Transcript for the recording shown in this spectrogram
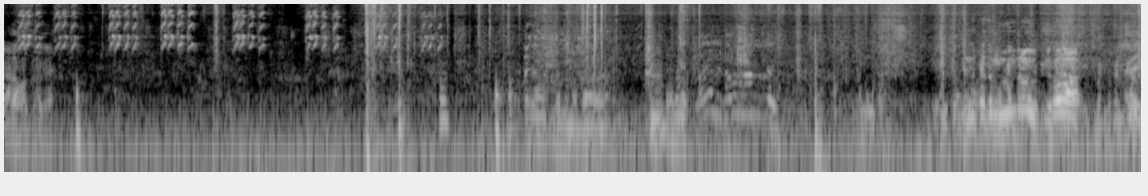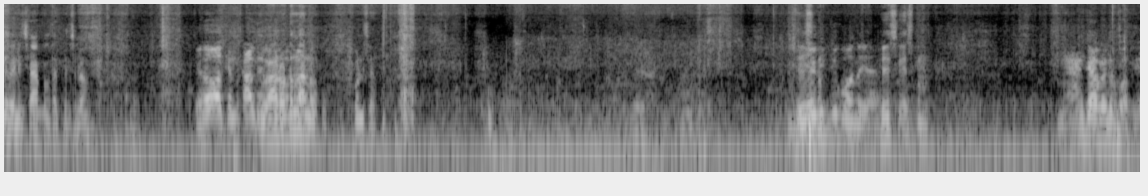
ఏడా వద్దురాగా మా బావ కింద పెద్ద ముళ్ళుందరు యహోవా. చేపలు తప్పించడం. యహోవా కింద కాలు ఇవి ఆడ ఉంటుందా నువ్వు. పోండి చేప ఫేస్ వేసుకుంది అయితే పోతాయి.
